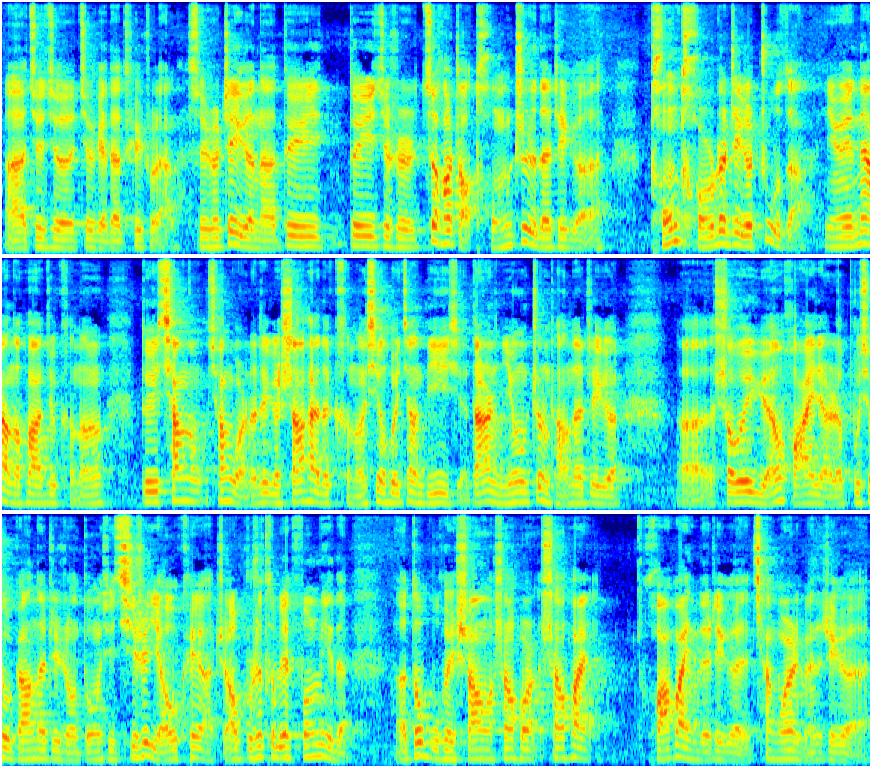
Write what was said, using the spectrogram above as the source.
啊，就就就给它推出来了。所以说这个呢，对于对于就是最好找铜制的这个。铜头的这个柱子，因为那样的话就可能对于枪枪管的这个伤害的可能性会降低一些。当然，你用正常的这个，呃，稍微圆滑一点的不锈钢的这种东西，其实也 OK 啊，只要不是特别锋利的，呃，都不会伤伤坏伤坏划坏你的这个枪管里面的这个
